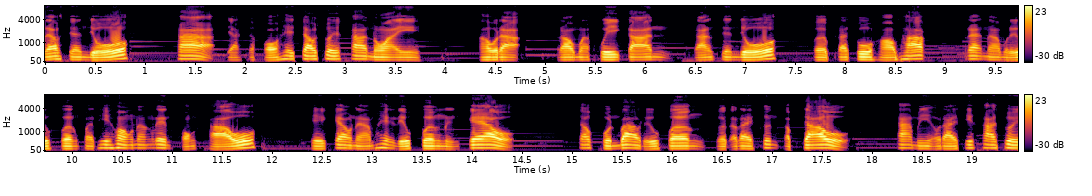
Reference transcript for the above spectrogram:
แล้วเซียนหยูข้าอยากจะขอให้เจ้าช่วยข้าหน่อย เอาละเรามาคุยกัน ร้านเซียนหยูเปิดประตูหอพัก และนำหลิวเฟิงไปที่ห้องนั่งเล่นของเขาเทแก้วน้ำให้หลิวเฟิงหนึ่งแก้ว เจ้าคนบ้าหลิวเฟิงเกิดอะไรขึ้นกับเจ้า ถ้ามีอะไรที่ข้าช่วย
